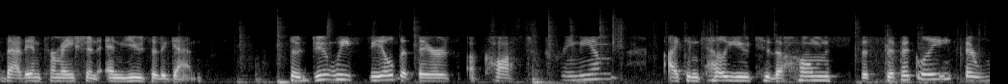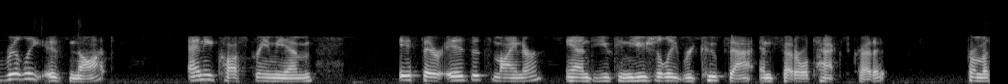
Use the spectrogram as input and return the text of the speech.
that information and use it again. So, do we feel that there's a cost premium? I can tell you to the homes specifically, there really is not any cost premium if there is, it's minor, and you can usually recoup that in federal tax credits. From a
